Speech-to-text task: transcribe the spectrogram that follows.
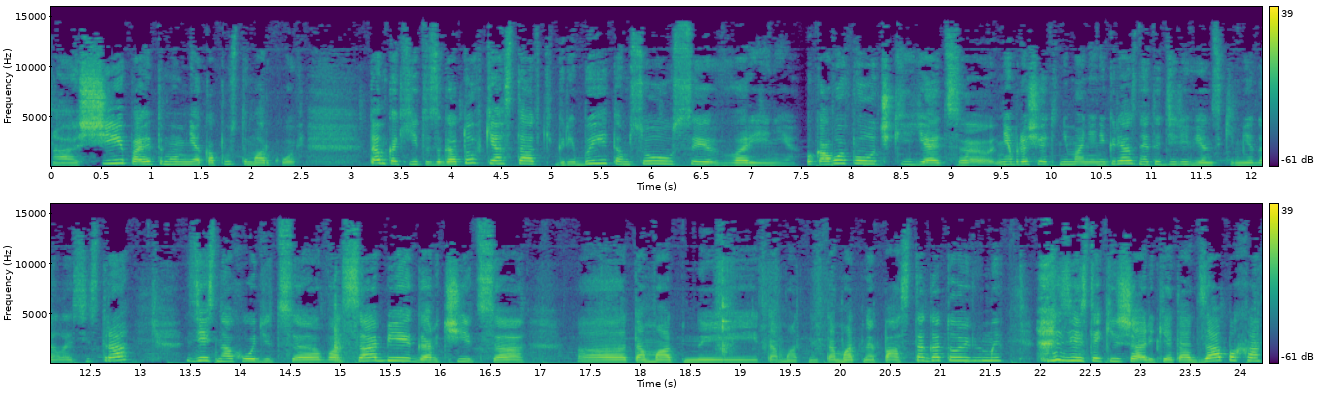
э, щи, поэтому у меня капуста, морковь. Там какие-то заготовки, остатки, грибы, там соусы, варенье. В боковой полочке яйца. Не обращайте внимания, они грязные. Это деревенские мне дала сестра. Здесь находится васаби, горчица, томатный, томатный, томатная паста готовим мы. Здесь такие шарики, это от запаха.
